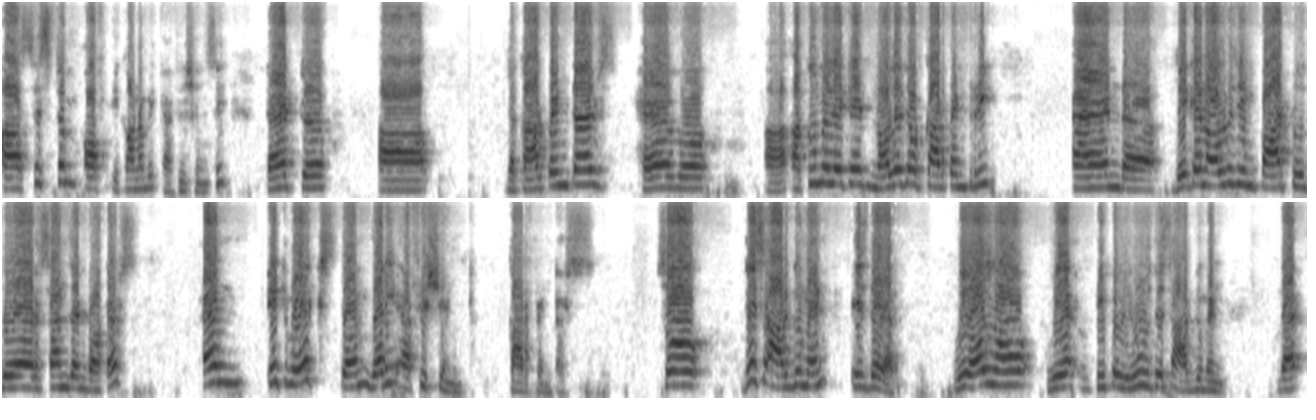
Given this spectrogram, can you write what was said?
a system of economic efficiency that uh, uh, the carpenters have uh, uh, accumulated knowledge of carpentry and uh, they can always impart to their sons and daughters and it makes them very efficient carpenters. So this argument is there. We all know where people use this argument that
